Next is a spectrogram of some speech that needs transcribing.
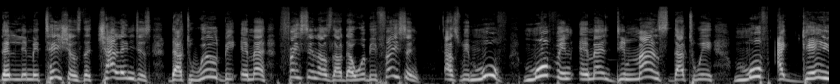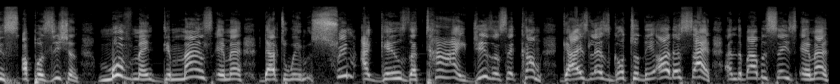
the limitations the challenges that will be amen facing us that, that will be facing. As we move moving amen demands that we move against opposition. Movement demands amen that we swim against the tide. Jesus said come guys let's go to the other side. And the bible says amen amen.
